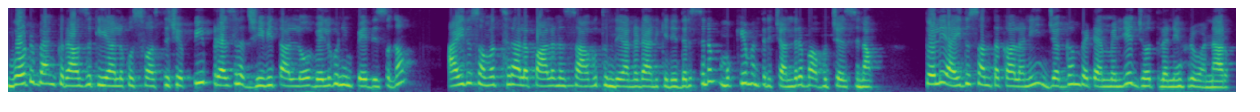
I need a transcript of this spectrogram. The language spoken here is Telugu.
ఓటు బ్యాంకు రాజకీయాలకు స్వస్తి చెప్పి ప్రజల జీవితాల్లో వెలుగు నింపే దిశగా ఐదు సంవత్సరాల పాలన సాగుతుంది అనడానికి నిదర్శనం ముఖ్యమంత్రి చంద్రబాబు చేసిన తొలి ఐదు సంతకాలని జగ్గంపేట ఎమ్మెల్యే జ్యోతుల నెహ్రూ అన్నారు.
